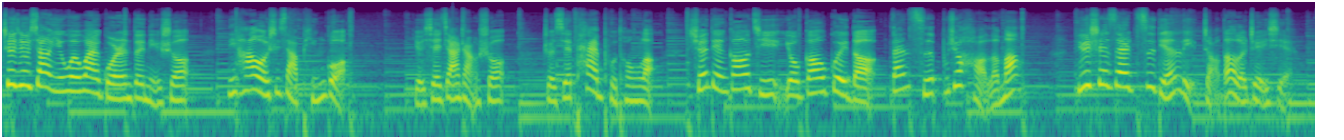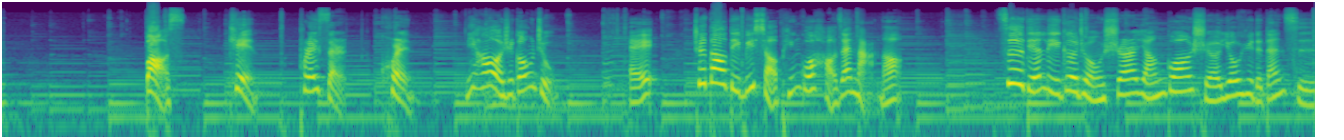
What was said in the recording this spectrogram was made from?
这就像一位外国人对你说：“你好，我是小苹果。”有些家长说这些太普通了，选点高级又高贵的单词不就好了吗？于是，在字典里找到了这些：boss, king, prince, queen。你好，我是公主。哎，这到底比小苹果好在哪呢？字典里各种时而阳光、时而忧郁的单词，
